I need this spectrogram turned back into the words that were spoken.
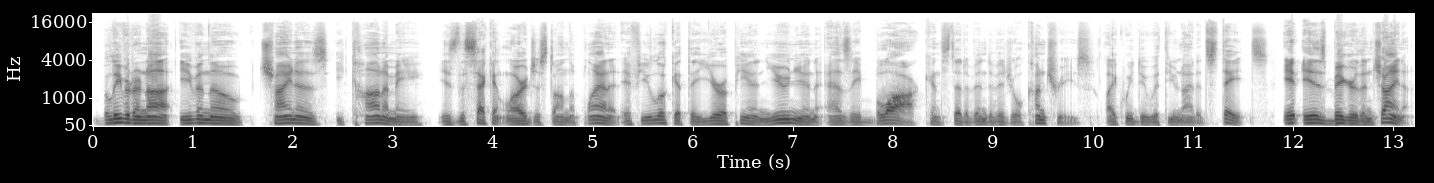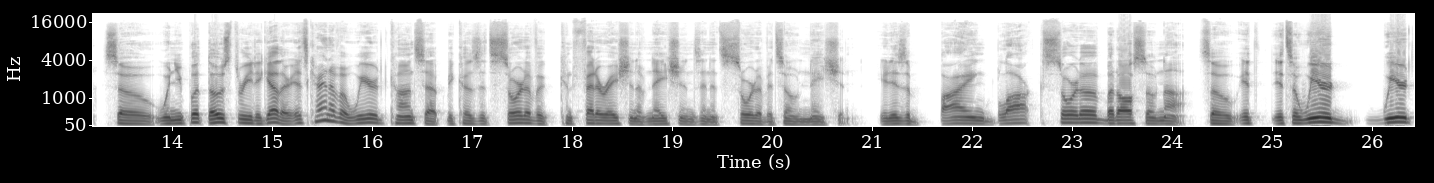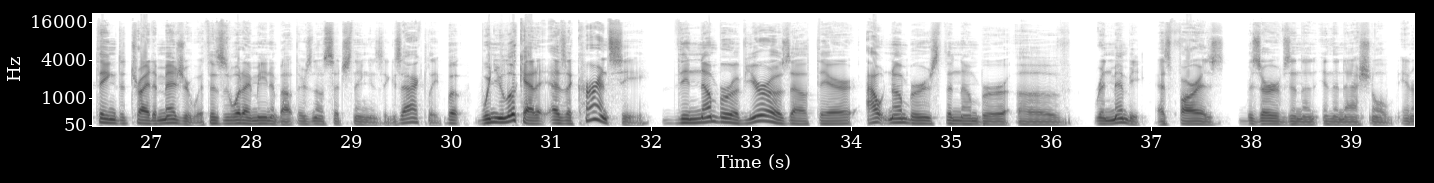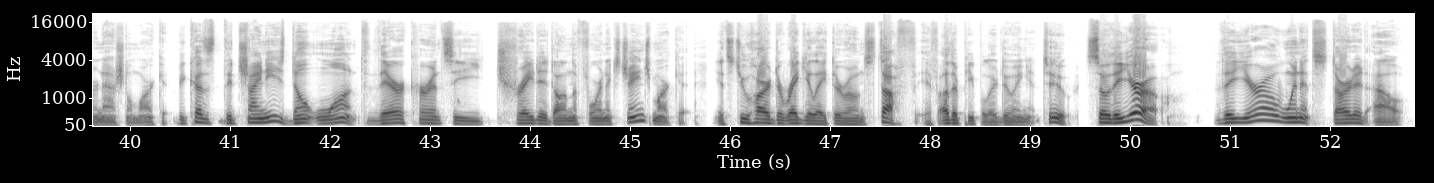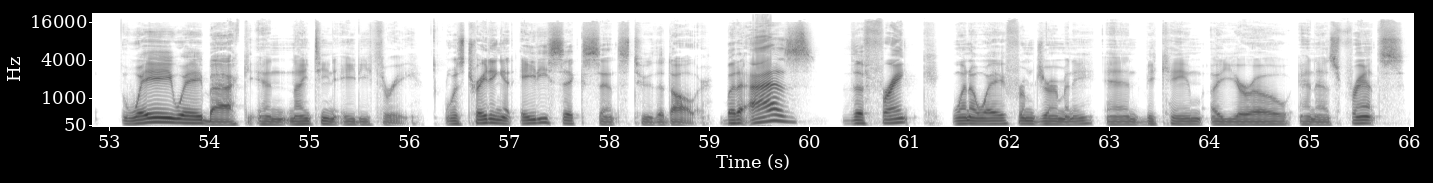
believe it or not, even though China's economy is the second largest on the planet, if you look at the European Union as a bloc instead of individual countries, like we do with the United States, it is bigger than China. So when you put those three together, it's kind of a weird concept because it's sort of a confederation of nations and it's sort of its own nation. It is a buying block, sort of, but also not. So it, it's a weird weird thing to try to measure with. This is what I mean about there's no such thing as exactly. But when you look at it as a currency, the number of euros out there outnumbers the number of renminbi as far as reserves in the in the national international market because the Chinese don't want their currency traded on the foreign exchange market. It's too hard to regulate their own stuff if other people are doing it too. So the euro the euro, when it started out way, way back in 1983, was trading at 86 cents to the dollar. But as the franc went away from Germany and became a euro, and as France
